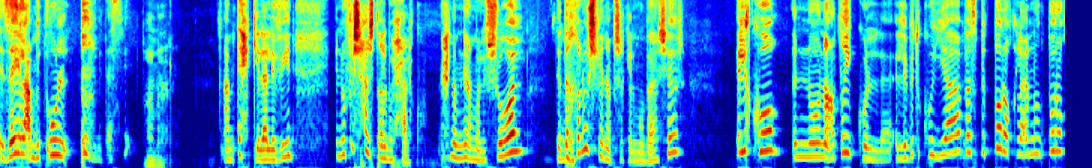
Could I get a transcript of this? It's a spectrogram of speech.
زي اللي عم بتقول متأسفة. عمال. عم تحكي لليفين إنه فيش حاجة تغلبوا حالكم إحنا بنعمل الشغل تتدخلوش فينا بشكل مباشر. إلكو إنه نعطيكم اللي بدكم إياه بس بالطرق لأنه الطرق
